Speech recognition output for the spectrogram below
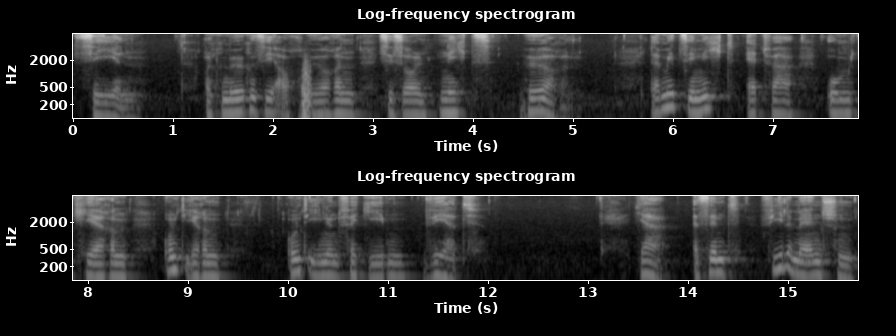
sehen und mögen sie auch hören, sie sollen nichts hören damit sie nicht etwa umkehren und, ihren, und ihnen vergeben wird. Ja, es sind viele Menschen,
